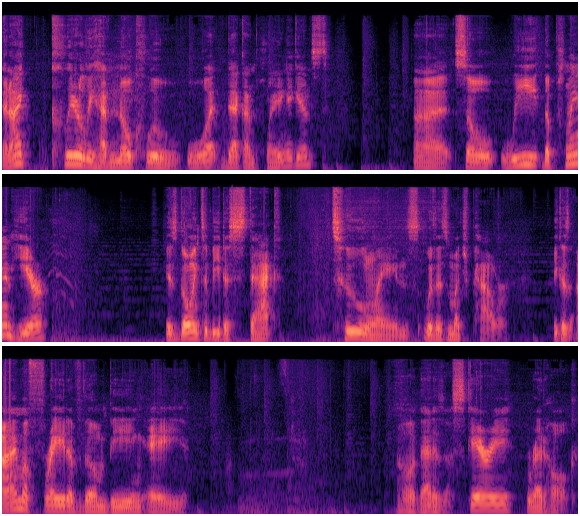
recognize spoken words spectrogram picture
and I clearly have no clue what deck I'm playing against. Uh, so we, the plan here is going to be to stack two lanes with as much power because I'm afraid of them being a oh that is a scary red hulk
